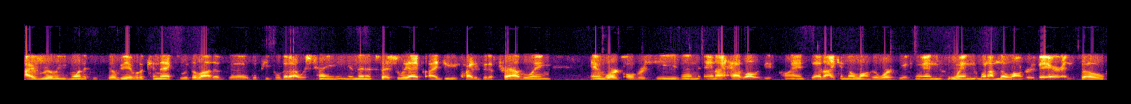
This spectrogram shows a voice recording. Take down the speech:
I really wanted to still be able to connect with a lot of the, the people that I was training. And then especially I, I do quite a bit of traveling and work overseas and, and I have all of these clients that I can no longer work with when, when, when I'm no longer there. And so,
